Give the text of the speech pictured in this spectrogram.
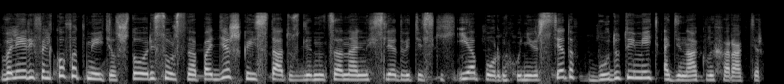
Валерий Фальков отметил, что ресурсная поддержка и статус для национальных исследовательских и опорных университетов будут иметь одинаковый характер.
